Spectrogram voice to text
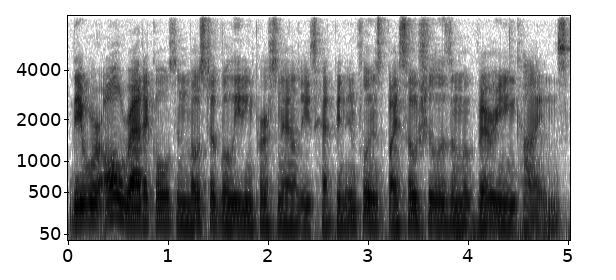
They were all radicals, and most of the leading personalities had been influenced by socialism of varying kinds,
